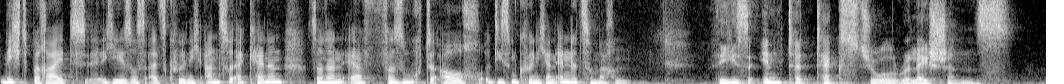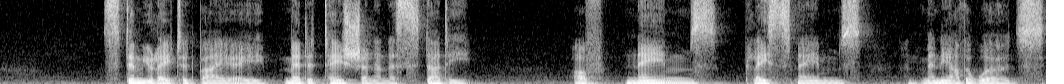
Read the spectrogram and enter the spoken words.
nicht bereit, Jesus als König anzuerkennen, sondern er versuchte auch, diesem König ein Ende zu machen. These intertextual relations, stimulated by a meditation and a study of names, place names, and many other words,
